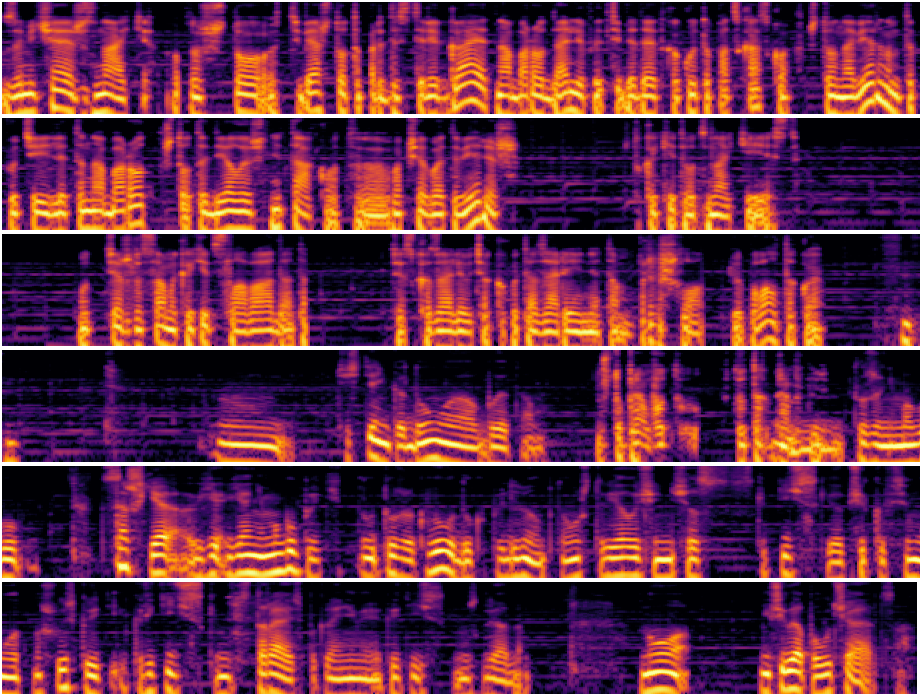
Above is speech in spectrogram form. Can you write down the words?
замечаешь знаки, вот что тебя что-то предостерегает, наоборот, да, либо тебе дает какую-то подсказку, что на верном ты пути, или ты наоборот что-то делаешь не так. Вот э, вообще в это веришь, что какие-то вот знаки есть? Вот те же самые какие-то слова, да, там, тебе сказали, у тебя какое-то озарение там пришло. Тебе бывало такое? Частенько думаю об этом. Ну что прям вот, вот так прям... Тоже не могу. Ты знаешь, я, я, я не могу прийти тоже к выводу к определенному, потому что я очень сейчас скептически вообще ко всему отношусь, крити- критическим, стараюсь, по крайней мере, критическим взглядом. Но не всегда получается.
